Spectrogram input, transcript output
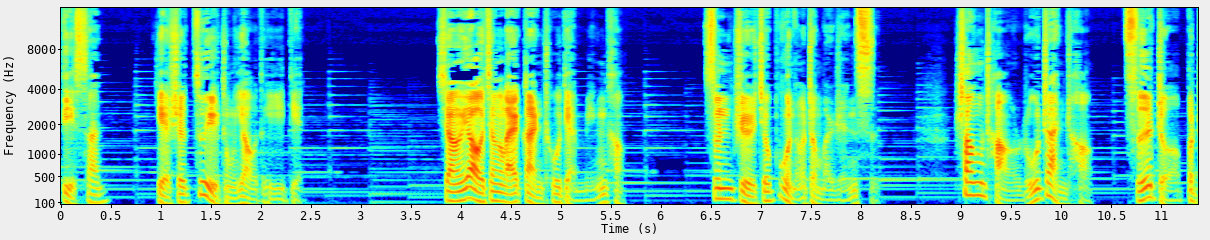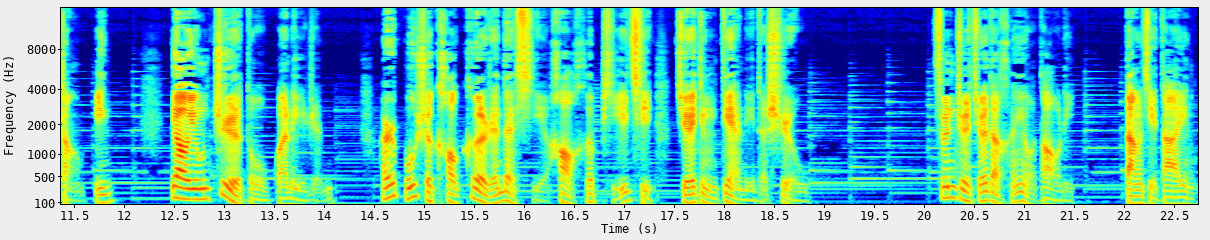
第三，也是最重要的一点。想要将来干出点名堂，孙志就不能这么仁慈。商场如战场，此者不长兵，要用制度管理人，而不是靠个人的喜好和脾气决定店里的事务。孙志觉得很有道理，当即答应了。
